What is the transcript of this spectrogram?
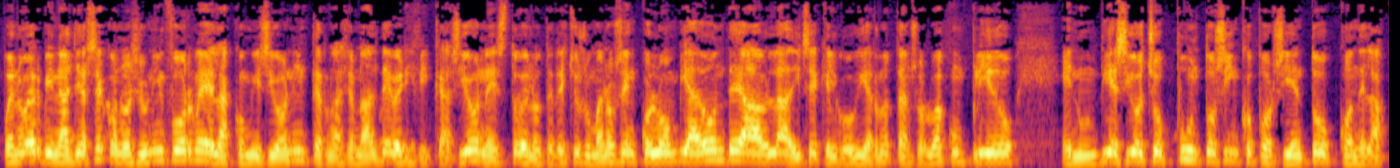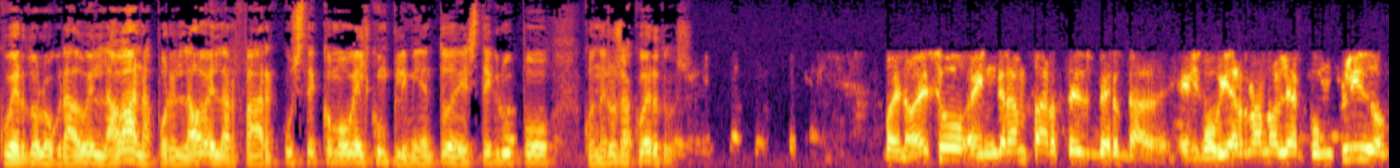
Bueno, Ervin, ayer se conoció un informe de la Comisión Internacional de Verificación, esto de los derechos humanos en Colombia, donde habla, dice que el gobierno tan solo ha cumplido en un 18.5% con el acuerdo logrado en La Habana. Por el lado del ARFAR, ¿usted cómo ve el cumplimiento de este grupo con esos acuerdos? Bueno, eso en gran parte es verdad. El gobierno no le ha cumplido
